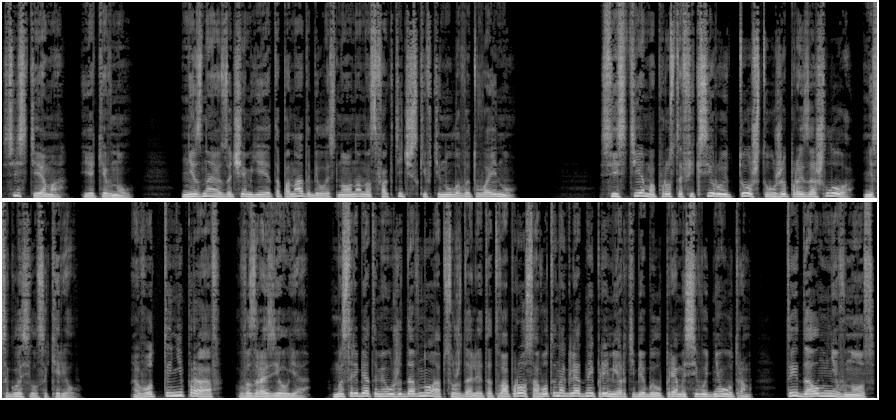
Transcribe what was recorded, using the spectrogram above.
Система, я кивнул. Не знаю, зачем ей это понадобилось, но она нас фактически втянула в эту войну. Система просто фиксирует то, что уже произошло, не согласился Кирилл. Вот ты не прав, возразил я. Мы с ребятами уже давно обсуждали этот вопрос, а вот и наглядный пример тебе был прямо сегодня утром. Ты дал мне в нос.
